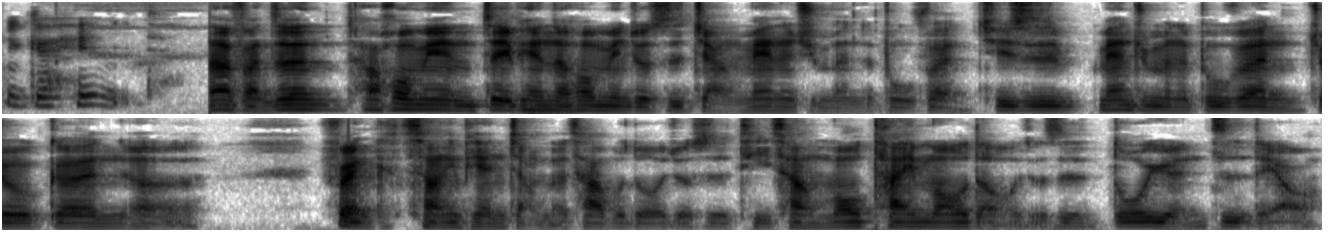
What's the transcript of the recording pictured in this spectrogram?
一个 hint。那反正他后面这篇的后面就是讲 management 的部分。其实 management 的部分就跟呃 Frank 上一篇讲的差不多，就是提倡 multimodal，就是多元治疗。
